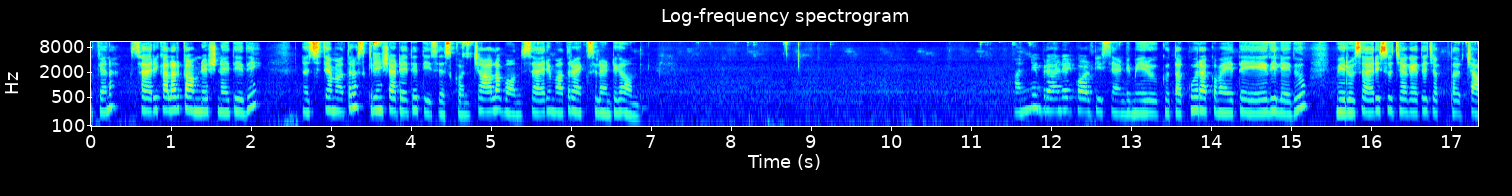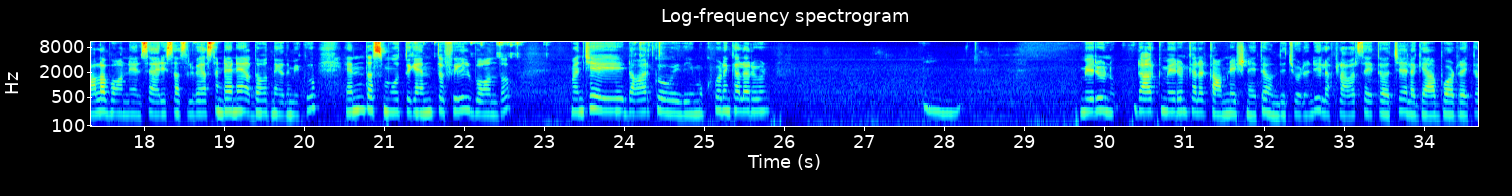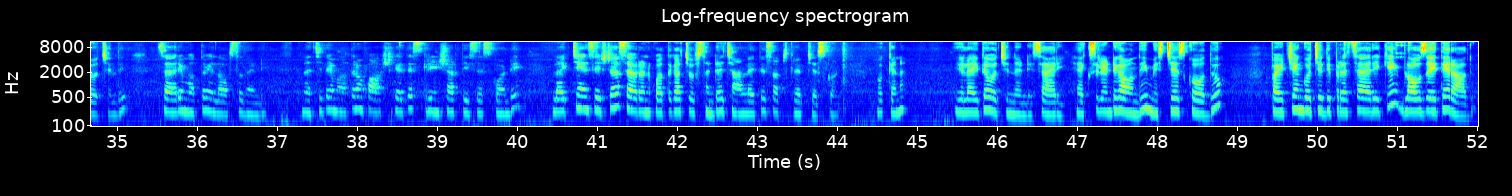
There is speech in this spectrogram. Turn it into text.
ఓకేనా శారీ కలర్ కాంబినేషన్ అయితే ఇది. నచ్చితే మాత్రం స్క్రీన్ షాట్ అయితే తీసేసుకోండి. చాలా బాగుంది. శారీ మాత్రం ఎక్సలెంట్గా ఉంది. అన్ని బ్రాండెడ్ క్వాలిటీస్ అండి. మీరు తక్కువ రకం అయితే ఏది లేదు. మీరు శారీస్ వచ్చాక అయితే చెప్తారు. చాలా బాగున్నాయి శారీస్. అసలు వేస్తుంటేనే అర్థమవుతుంది కదా మీకు. ఎంత స్మూత్గా ఎంత ఫీల్ బాగుందో. మంచి డార్క్ ఇది ముక్కుపొడం colour. Maroon dark maroon colour combination అయితే ఉంది చూడండి. ఇలా ఫ్లవర్స్ అయితే వచ్చాయి. ఇలా గ్యాప్ బార్డర్ అయితే వచ్చింది. శారీ మొత్తం ఇలా వస్తుందండి. నచ్చితే మాత్రం ఫాస్ట్గా అయితే స్క్రీన్ షాట్ తీసేసుకోండి. లైక్ చేయండి సిస్టర్స్. ఎవరైనా కొత్తగా చూస్తుంటే ఛానల్ అయితే సబ్స్క్రైబ్ చేసుకోండి. ఓకేనా? ఇలా అయితే వచ్చిందండి శారీ. ఎక్సలెంట్గా ఉంది. మిస్ చేసుకోవద్దు. పైట్ వచ్చేది ప్రతి శారీకి. బ్లౌజ్ అయితే రాదు.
